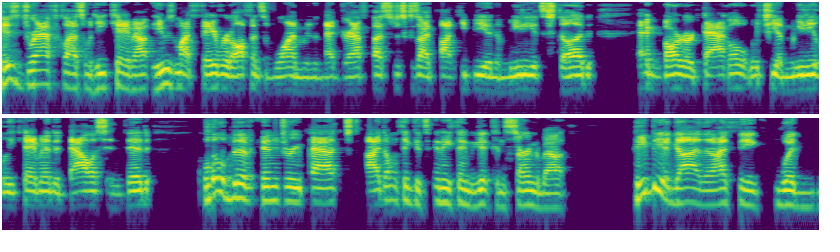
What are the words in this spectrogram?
his draft class when he came out. He was my favorite offensive lineman in that draft class, just because I thought he'd be an immediate stud at guard or tackle, which he immediately came into Dallas and did. A little bit of injury past. I don't think it's anything to get concerned about. He'd be a guy that I think would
